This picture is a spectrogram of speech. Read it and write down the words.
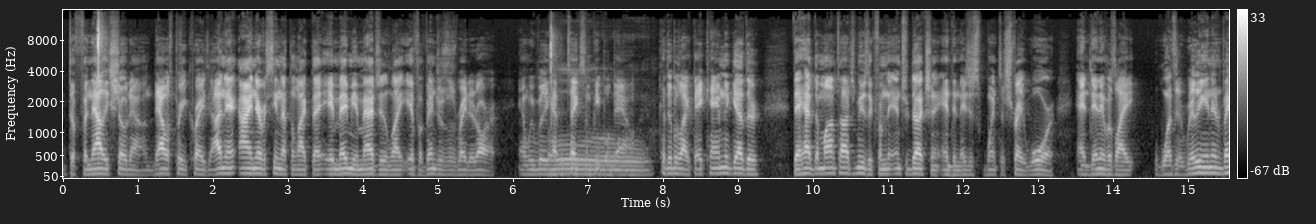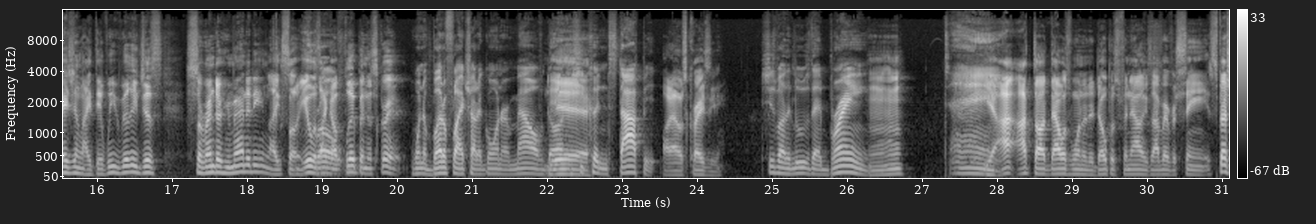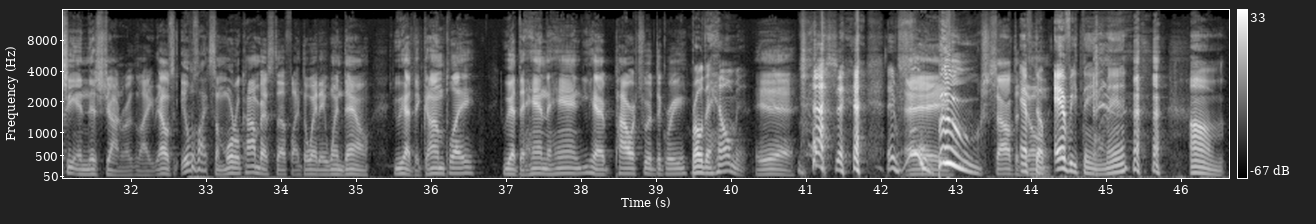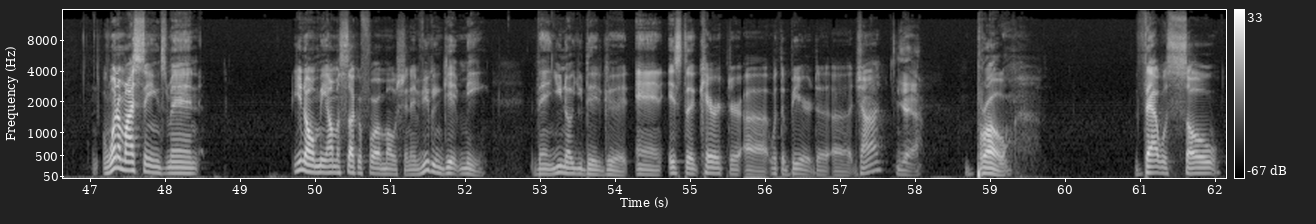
the finale showdown. That was pretty crazy. I ne- I ain't never seen nothing like that. It made me imagine like if Avengers was rated R and we really had to take some people down because it was like they came together. They had the montage music from the introduction, and then they just went to straight war. And then it was like, was it really an invasion? Like, did we really just surrender humanity? Like, so it was like a flip in the script. When a butterfly tried to go in her mouth, dog, Yeah. she couldn't stop it. Oh, that was crazy. She's about to lose that brain. hmm Dang. Yeah, I, I thought that was one of the dopest finales I've ever seen, especially in this genre. Like that was it was like some Mortal Kombat stuff, like the way they went down. You had the gunplay, you had the hand to hand, you had power to a degree. Bro, the helmet. Yeah. Them Hey. boosh. Shout out to Effed Doom. up everything, man. um, one of my scenes, man. You know me, I'm a sucker for emotion. If you can get me, then you know you did good. And it's the character uh with the beard, the uh John. Yeah. Bro, that was so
